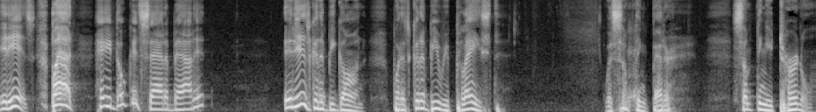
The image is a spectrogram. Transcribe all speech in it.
It is. But hey, don't get sad about it. It is going to be gone, but it's going to be replaced with something better something eternal,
